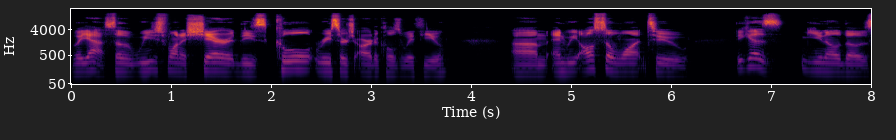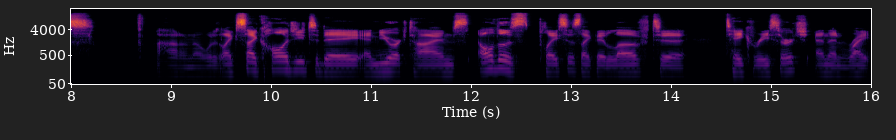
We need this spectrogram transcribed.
but yeah. So we just want to share these cool research articles with you. Um, and we also want to, because, you know, those, I don't know, what is like Psychology Today and New York Times, all those places, like they love to take research and then write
